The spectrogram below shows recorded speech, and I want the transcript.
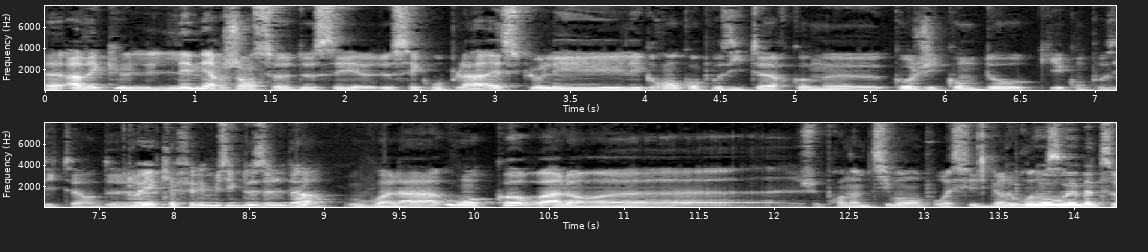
Euh, avec l'émergence de ces de ces groupes-là, est-ce que les, les grands compositeurs comme euh, Koji Kondo, qui est compositeur de Oui, qui a fait les musiques de Zelda, voilà, ou encore alors euh, je vais prendre un petit moment pour essayer de bien le prononcer. Uematsu,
